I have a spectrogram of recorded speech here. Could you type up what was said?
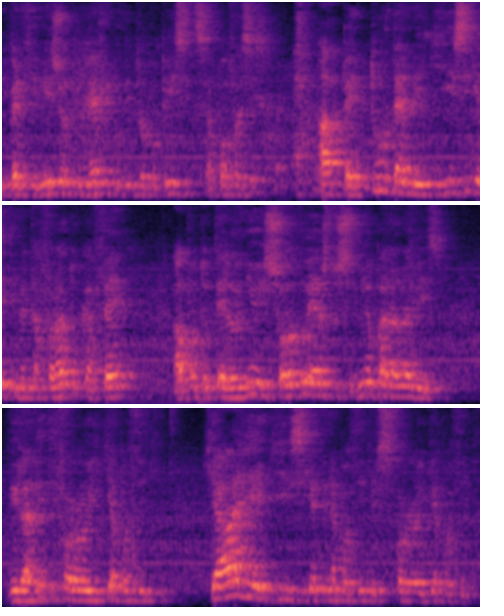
Υπερθυμίζω ότι μέχρι την τροποποίηση της απόφασης απαιτούνταν εγγύηση για τη μεταφορά του καφέ από το τελωνίο εισόδου έως το σημείο παραλαβής, δηλαδή τη φορολογική αποθήκη, και άλλη εγγύηση για την αποθήκευση στη φορολογική αποθήκη.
